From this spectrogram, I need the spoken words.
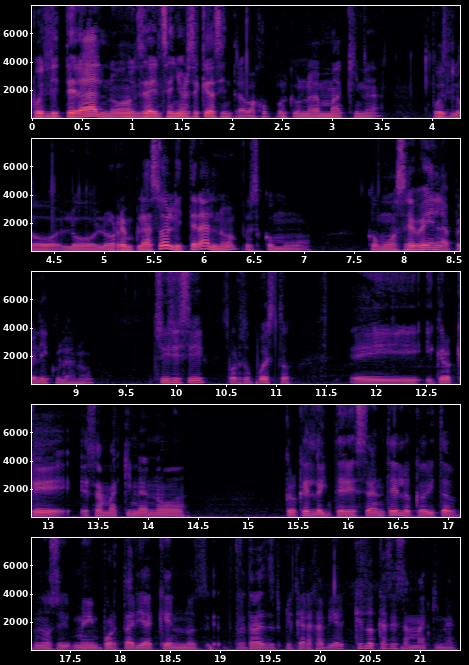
pues literal no o sea el señor se queda sin trabajo porque una máquina pues lo lo, lo reemplazó literal no pues como como se ve en la película no Sí, sí, sí, por supuesto. Eh, y creo que esa máquina no... Creo que es lo interesante, lo que ahorita no sé, me importaría que nos trataras de explicar a Javier qué es lo que hace esa máquina.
